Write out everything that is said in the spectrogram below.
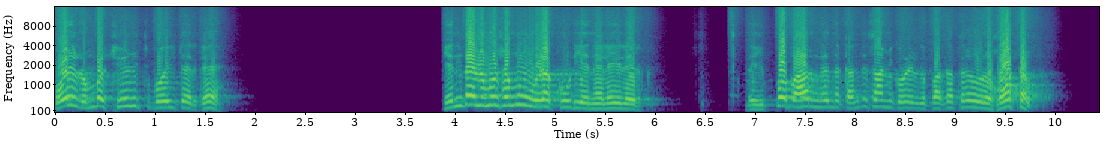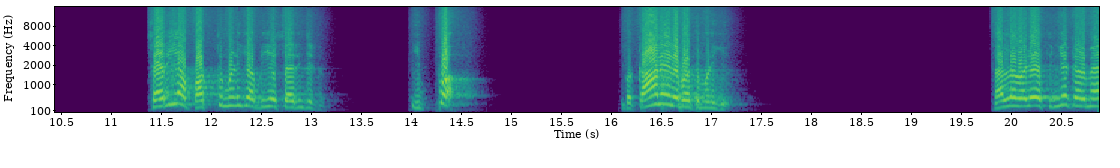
கோயில் ரொம்ப சீணித்து போயிட்டே இருக்கே. எந்த நிமிஷமும் உழக்கூடிய நிலையில இருக்கு. இந்த இப்போ பாருங்க இந்த கந்தசாமி கோயிலுக்கு பக்கத்தில் ஒரு ஹோட்டல். சரியா பத்து மணிக்கு அப்படியே சரிஞ்சிட்டு. இப்போ இப்போ காலையில் பத்து மணிக்கு. நல்ல வழியாக திங்கக்கிழமை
